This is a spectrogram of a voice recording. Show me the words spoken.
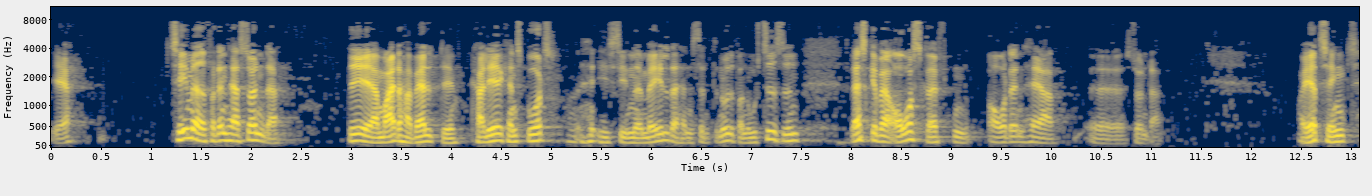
Ja, temaet for den her søndag, det er mig, der har valgt det. Karl Erik han spurgte i sin øh, mail, da han sendte den ud for en uges tid siden, hvad skal være overskriften over den her øh, søndag? Og jeg tænkte,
